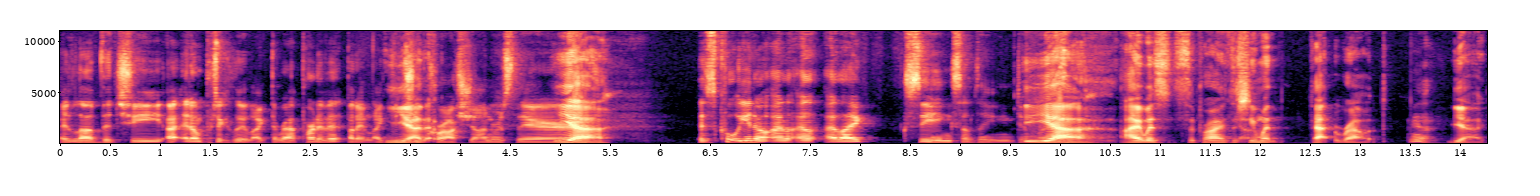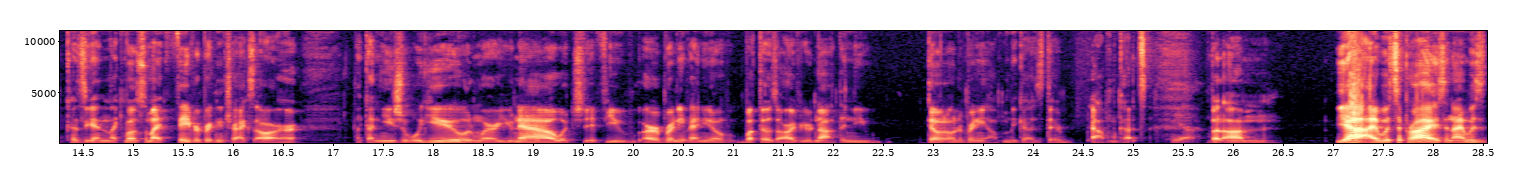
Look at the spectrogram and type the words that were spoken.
I love that she. I, I don't particularly like the rap part of it, but I like that Yeah, she that- crossed genres there. Yeah, it's cool. You know, I, I, I like seeing something different. yeah. I was surprised that she went that route. yeah. Yeah, because again, like most of my favorite Britney tracks are like "Unusual You" and "Where Are You Now," which if you are a Britney fan, you know what those are. If you're not, then you don't own a Britney album because they're album cuts. Yeah. But um, yeah, I was surprised, and I was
